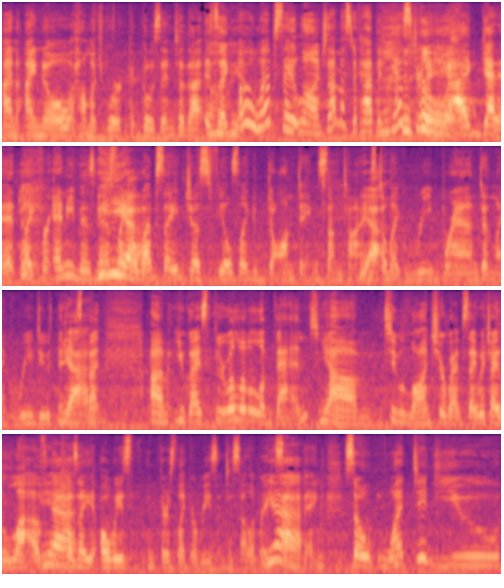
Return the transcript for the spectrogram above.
and I know how much work goes into that. It's Oh, like, yeah. oh, website launch, that must have happened yesterday. Oh, yeah. I get it. Like for any business, like a website just feels like daunting sometimes to like rebrand and like redo things. But um, you guys threw a little event um, to launch your website, which I love because I always think there's like a reason to celebrate something. So what did you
